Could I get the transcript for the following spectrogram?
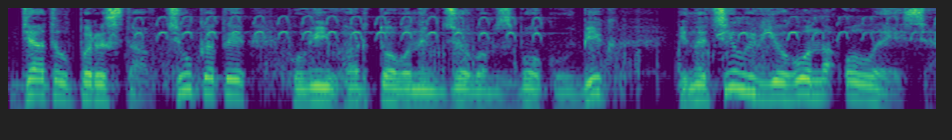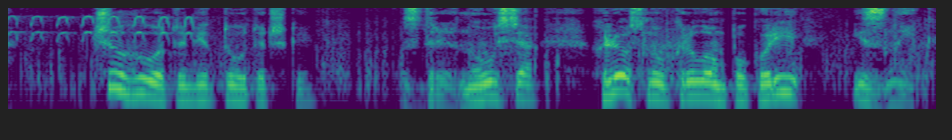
дятел перестав цюкати, повів гартованим дзьобом з боку в бік і націлив його на Олеся. Чого тобі, туточки? Здригнувся, хльоснув крилом по корі і зник,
